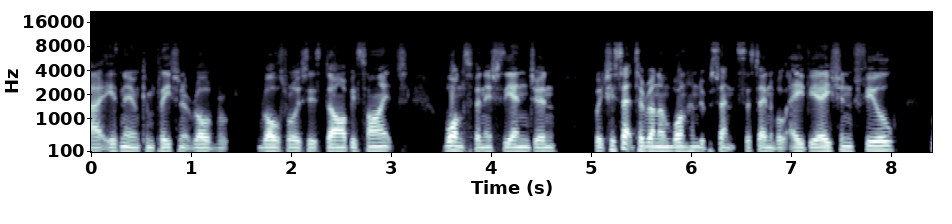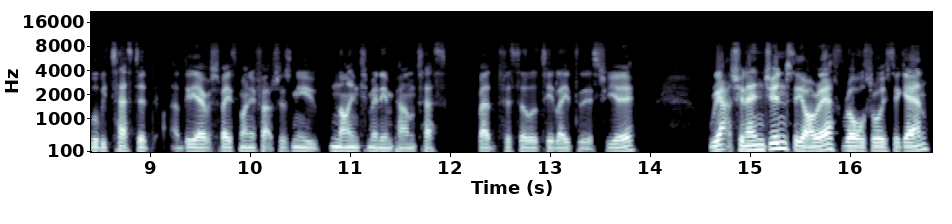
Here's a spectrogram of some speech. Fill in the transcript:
uh, is nearing completion at Rolls Royce's Derby site. Once finished, the engine, which is set to run on 100% sustainable aviation fuel, will be tested at the aerospace manufacturer's new 90 million pound test bed facility later this year. Reaction engines, the RAF, Rolls Royce again,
